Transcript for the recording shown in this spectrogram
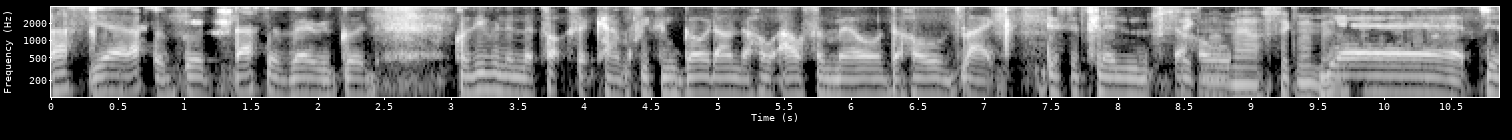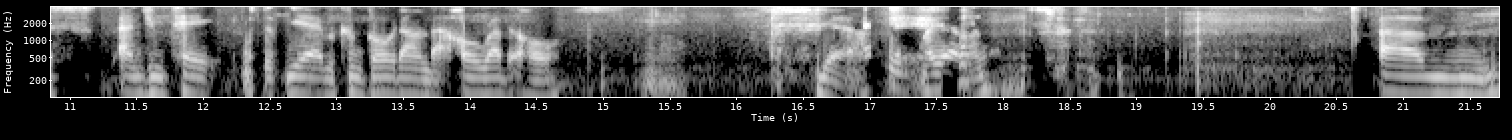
That's yeah, that's a good. That's a very good. Because even in the toxic camp, we can go down the whole alpha male, the whole like discipline, Sigma whole male, Sigma male. yeah, just Andrew Tate. Yeah, we can go down that whole rabbit hole. Yeah, Yeah. yeah, man. Um,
